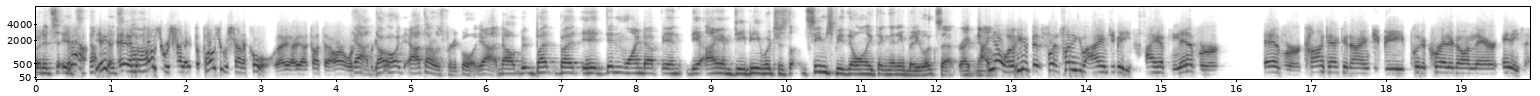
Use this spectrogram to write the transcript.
but it's it's yeah, not, yeah. it's and not- the poster was kind of the poster was kind of cool. I, I, I thought the artwork. yeah, was pretty no, cool. I thought it was pretty cool. Yeah, no, but but it didn't wind up in the IMDb, which is the, seems to be the only thing that anybody looks at right now. I know. well, Here, the fun funny thing about IMDb, I have never, ever contacted IMDb, put a credit on there, anything.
